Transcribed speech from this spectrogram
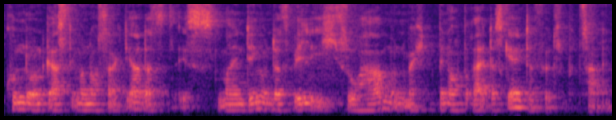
Kunde und Gast immer noch sagt, ja, das ist mein Ding und das will ich so haben und möchte, bin auch bereit, das Geld dafür zu bezahlen.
